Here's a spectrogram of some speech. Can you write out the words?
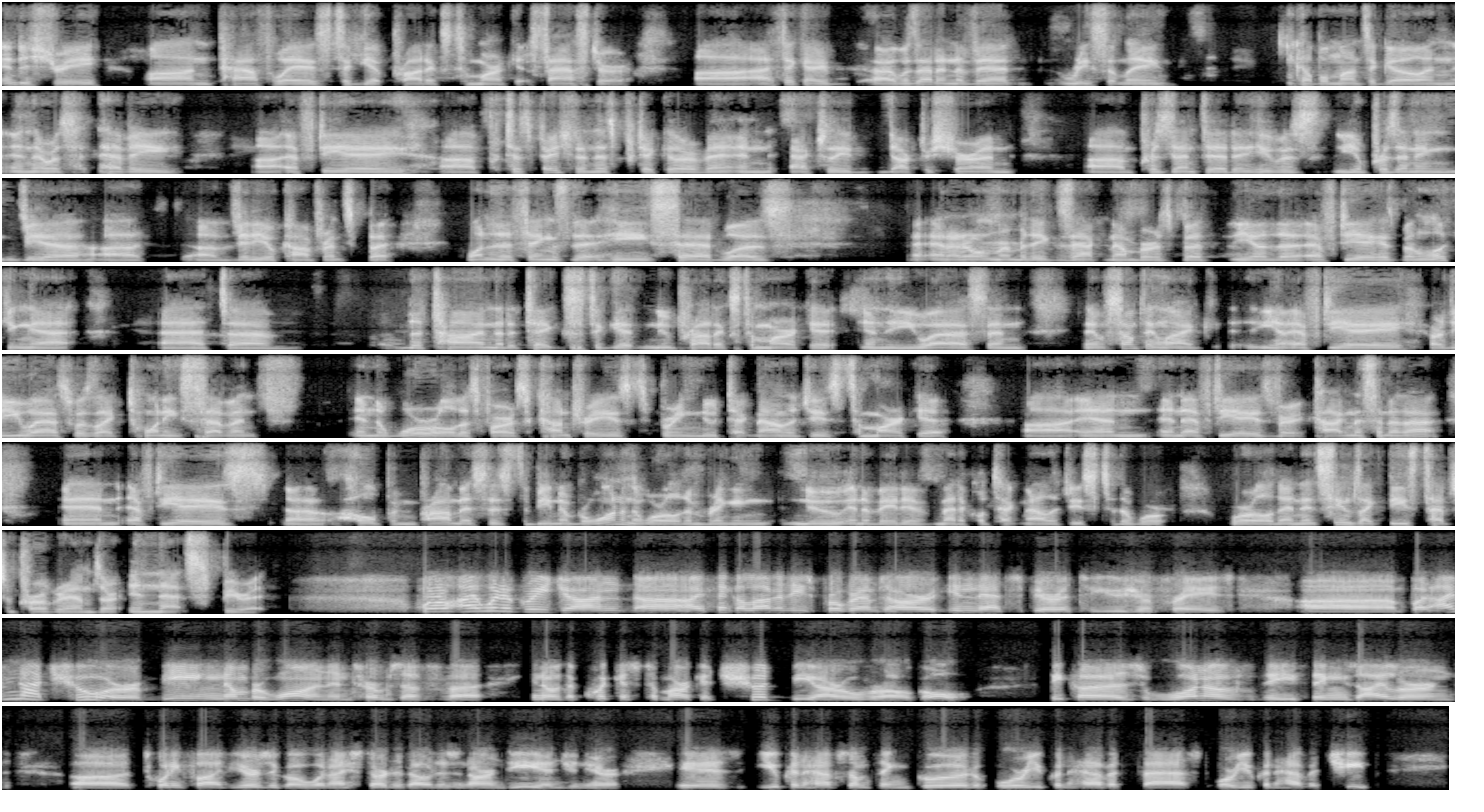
industry on pathways to get products to market faster. Uh, I think I, I was at an event recently, a couple months ago, and, and there was heavy uh, FDA uh, participation in this particular event. And actually, Dr. Shuren um, presented, he was you know, presenting via uh, video conference. But one of the things that he said was, and I don't remember the exact numbers, but you know, the FDA has been looking at at um, the time that it takes to get new products to market in the U.S. and it was something like you know FDA or the U.S. was like 27th in the world as far as countries to bring new technologies to market. Uh, and and FDA is very cognizant of that. And FDA's uh, hope and promise is to be number one in the world in bringing new innovative medical technologies to the wor- world. And it seems like these types of programs are in that spirit. Well, I would agree, John. Uh, I think a lot of these programs are in that spirit, to use your phrase. Uh, but I'm not sure being number one in terms of uh, you know, the quickest to market should be our overall goal. Because one of the things I learned uh, 25 years ago when I started out as an R&D engineer is you can have something good or you can have it fast or you can have it cheap.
